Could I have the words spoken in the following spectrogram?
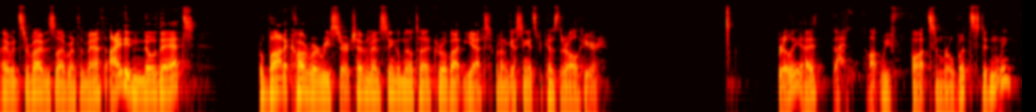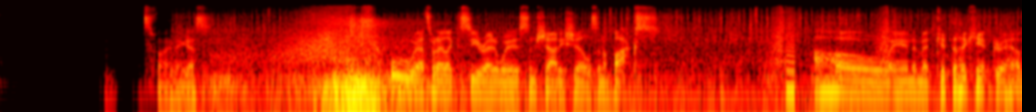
I would survive this labyrinth of math. I didn't know that. Robotic hardware research. Haven't met a single military robot yet, but I'm guessing it's because they're all here. Really? I I thought we fought some robots, didn't we? Hmm, that's fine, I guess. Ooh, that's what I like to see right away, is some shoddy shells in a box. Oh, and a med kit that I can't grab.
